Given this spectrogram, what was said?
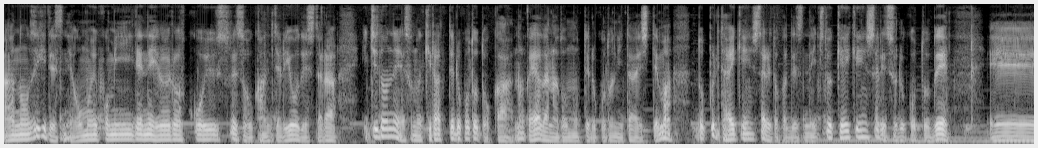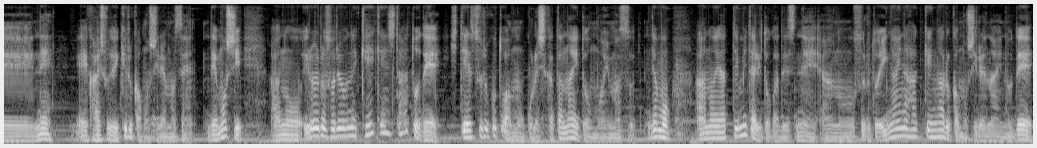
あの、ぜひですね、思い込みでね、いろいろこういうストレスを感じてるようでしたら、一度ね、その嫌ってることとか、なんか嫌だなと思ってることに対して、まあ、どっぷり体験したりとかですね、一度経験したりすることで、えー、ね、え解消できるかもしれません。で、もし、あの、いろいろそれをね、経験した後で否定することはもうこれ仕方ないと思います。でも、あの、やってみたりとかですね、あの、すると意外な発見があるかもしれないので、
